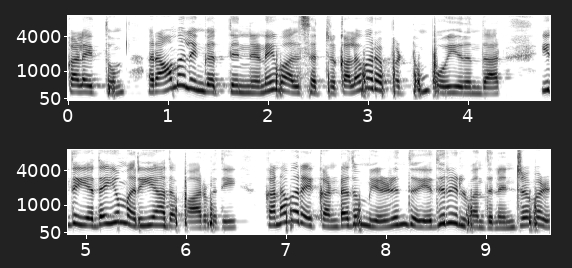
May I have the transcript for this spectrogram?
களைத்தும் ராமலிங்கத்தின் நினைவால் சற்று கலவரப்பட்டும் போயிருந்தார். இது எதையும் அறியாத பார்வதி கணவரை கண்டதும் எழுந்து எதிரில் வந்து நின்றவள்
